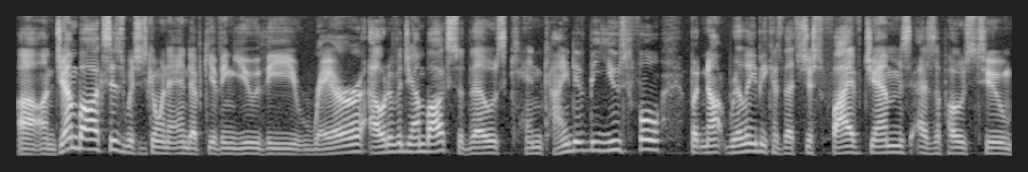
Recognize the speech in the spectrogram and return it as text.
uh, on gem boxes, which is going to end up giving you the rare out of a gem box, so those can kind of be useful, but not really because that's just five gems as opposed to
